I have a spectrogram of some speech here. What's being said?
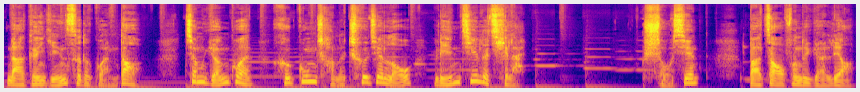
那根银色的管道将圆罐和工厂的车间楼连接了起来，首先，把造风的原料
